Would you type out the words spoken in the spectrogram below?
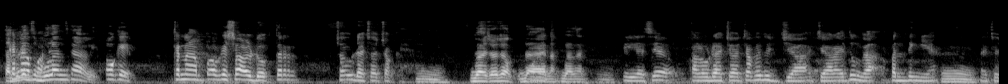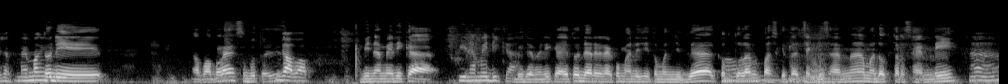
tapi kan sebulan sekali Oke. Kenapa? Oke soal dokter, so udah cocok ya. hmm. udah cocok udah Oke. enak banget hmm. Iya sih. Kalau udah cocok itu ja- jarak itu nggak penting ya. Hmm. Nggak cocok. Memang itu di nggak apa-apa lah sebut aja nggak apa. Bina Medica Bina Medika. Bina Medica itu dari rekomendasi teman juga Oh. kebetulan pas kita cek di sana sama dokter Sandy Heeh.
